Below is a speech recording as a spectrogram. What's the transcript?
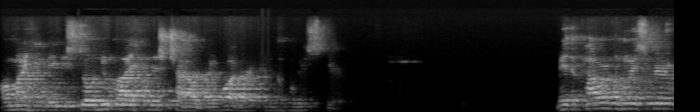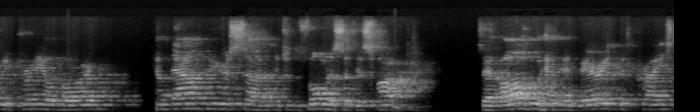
Almighty may bestow new life on this child by water and the Holy Spirit. May the power of the Holy Spirit, we pray, O Lord, come down through your Son into the fullness of this farm, so that all who have been buried with Christ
